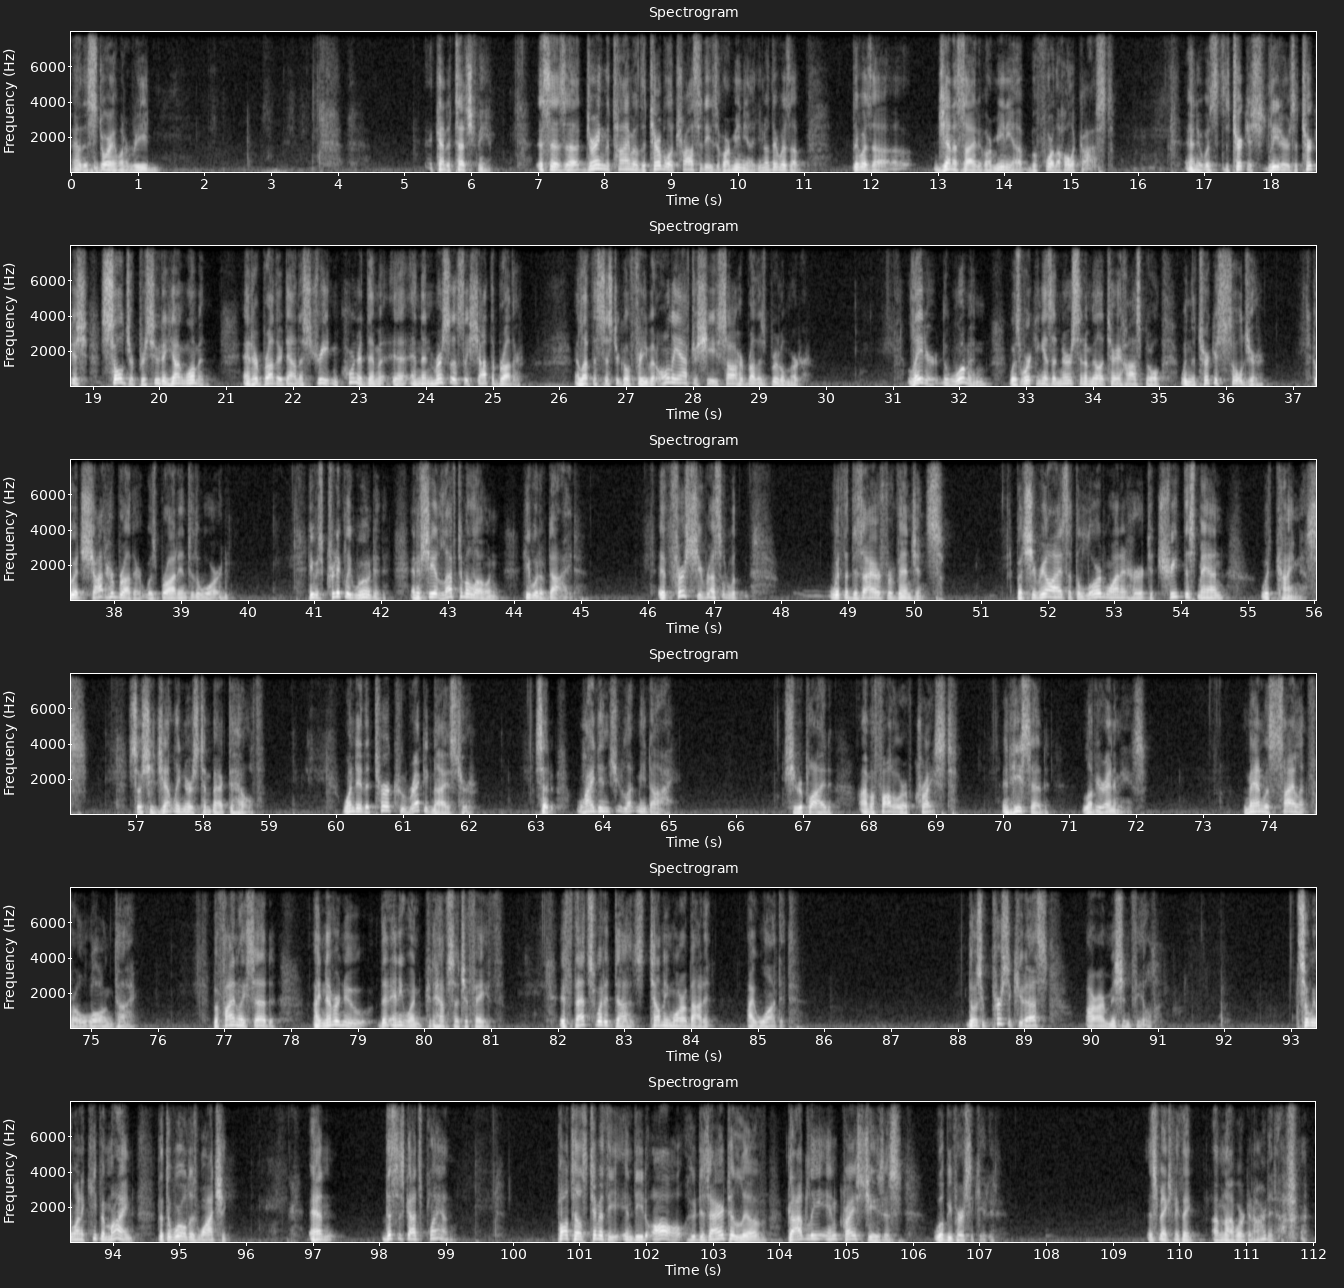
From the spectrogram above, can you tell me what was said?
I have this story I want to read. It kind of touched me. It says uh, during the time of the terrible atrocities of Armenia, you know, there was a there was a genocide of Armenia before the Holocaust. And it was the Turkish leaders, a Turkish soldier pursued a young woman and her brother down the street and cornered them uh, and then mercilessly shot the brother and let the sister go free, but only after she saw her brother's brutal murder. Later, the woman was working as a nurse in a military hospital when the Turkish soldier who had shot her brother was brought into the ward. He was critically wounded, and if she had left him alone, he would have died. At first, she wrestled with, with the desire for vengeance, but she realized that the Lord wanted her to treat this man with kindness. So she gently nursed him back to health. One day, the Turk who recognized her said, Why didn't you let me die? She replied, I'm a follower of Christ. And he said, Love your enemies. The man was silent for a long time, but finally said, I never knew that anyone could have such a faith. If that's what it does, tell me more about it. I want it. Those who persecute us are our mission field. So we want to keep in mind that the world is watching. And this is God's plan. Paul tells Timothy, indeed, all who desire to live godly in Christ Jesus will be persecuted. This makes me think I'm not working hard enough.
